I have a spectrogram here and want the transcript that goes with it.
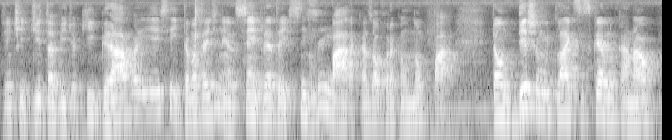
A gente edita vídeo aqui, grava e é isso aí. Estamos atrás de lenda. Sempre, né, Thaís? Isso não aí. para. Casal Furacão não para. Então deixa muito like, se inscreve no canal,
